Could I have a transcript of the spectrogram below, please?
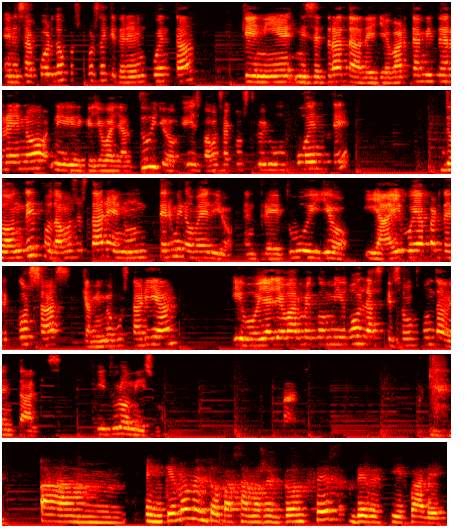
En ese acuerdo, por supuesto, hay que tener en cuenta que ni, ni, se trata de llevarte a mi terreno ni de que yo vaya al tuyo, es vamos a construir un puente donde podamos estar en un término medio entre tú y yo. Y ahí voy a perder cosas que a mí me gustarían y voy a llevarme conmigo las que son fundamentales. Y tú lo mismo. ¿En qué momento pasamos entonces de decir, vale,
